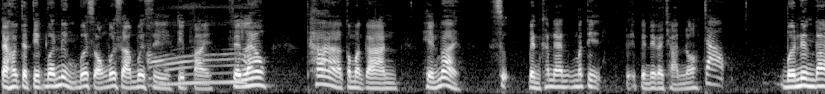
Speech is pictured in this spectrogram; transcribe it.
แต่เขาจะติดเบอร์หนึ่งเบอร์สองเบอร์สามเบอร์สี่อ๋อ ติดไป เสร็จแล้วถ้ากรรมการเห็นว่าสุเป็นคะแนนมติเป็นเอกฉันท์เนาะเจ้าเบอร์หนึ่งได้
